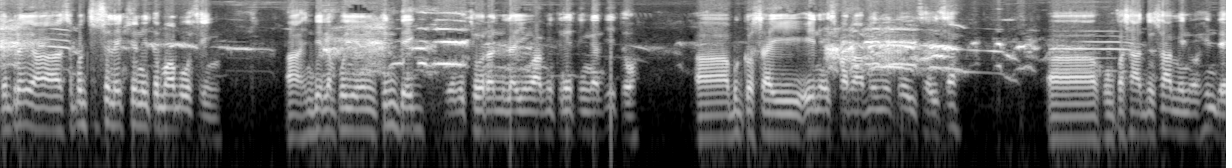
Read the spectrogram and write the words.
Siyempre, ah, sa pag-selection nito mga bossing, ah, hindi lang po yung tindig, yung itsura nila yung aming tinitingnan dito. Ah, bagkos ay inais pa namin ito isa-isa. Ah, kung pasado sa amin o hindi,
